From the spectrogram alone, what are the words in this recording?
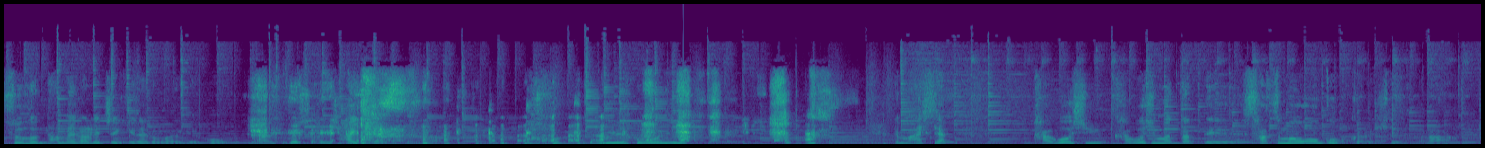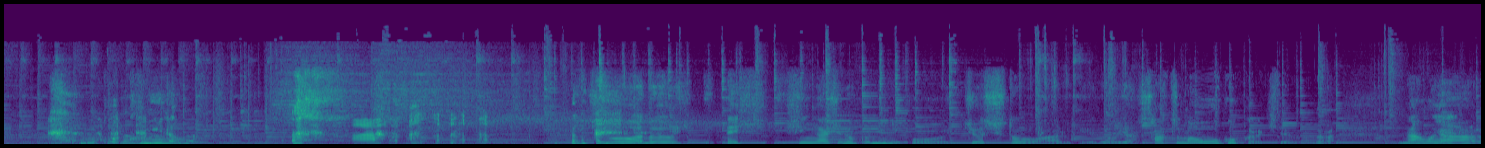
そういうの舐められちゃいけないところだけどこうなんていうんですか入っちゃうみたいな。無料に。でましてや鹿児島鹿児島だって薩摩王国から来てるから向こうは国だもん。あ一応あの、ね、ひ東の国にこう一応首都はあるけれどいや薩摩王国から来てるから。だから名古屋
